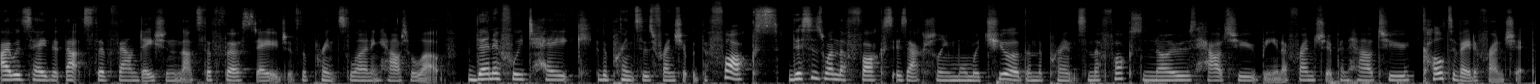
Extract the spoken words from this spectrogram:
I would say that that's the foundation, that's the first stage of the prince learning how to love. Then, if we take the prince's friendship with the fox, this is when the fox is actually more mature than the prince, and the fox knows how to be in a friendship and how to cultivate a friendship.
